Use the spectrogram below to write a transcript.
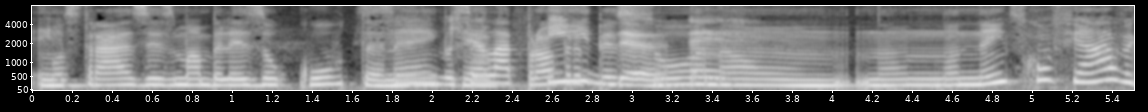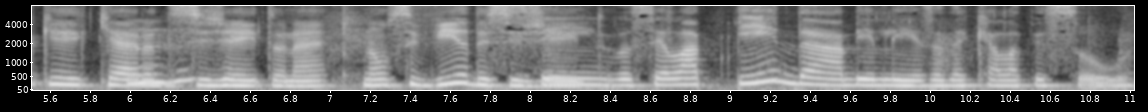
é, Mostrar, às vezes, uma beleza oculta, Sim, né? que a própria lapida, pessoa é. não, não, não- nem desconfiava que, que era desse jeito, né? Não se via desse Sim, jeito. você lapida a beleza daquela pessoa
